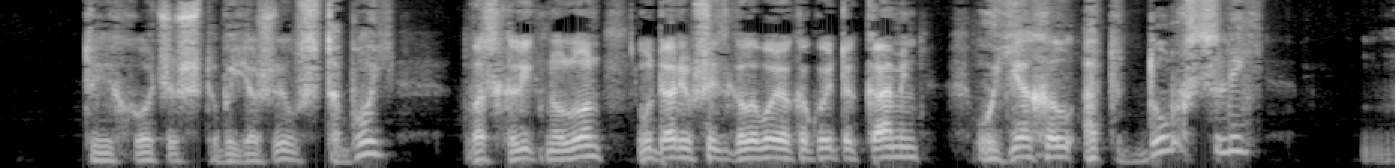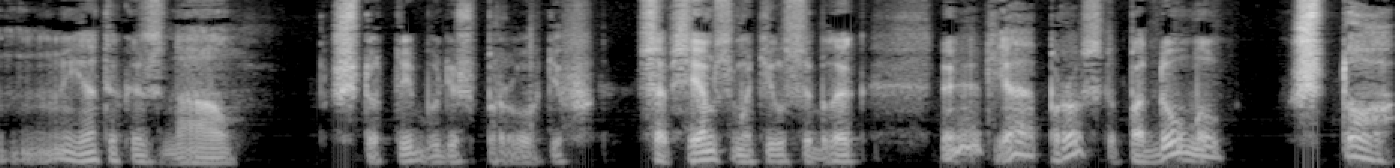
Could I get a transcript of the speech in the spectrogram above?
— Ты хочешь, чтобы я жил с тобой? — воскликнул он, ударившись головой о какой-то камень. — Уехал от Дурслей? — я так и знал, что ты будешь против. Совсем смутился Блэк. Нет, я просто подумал. Что?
